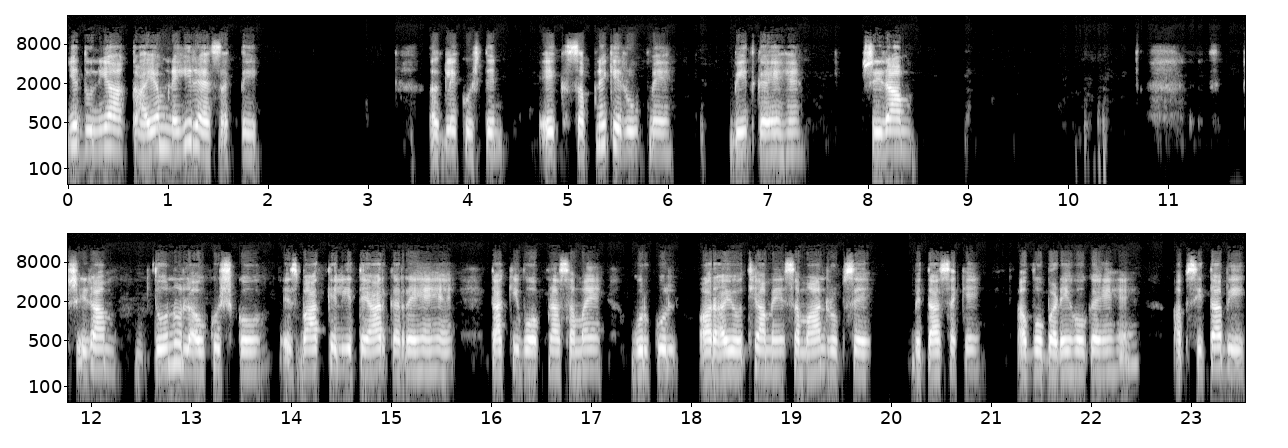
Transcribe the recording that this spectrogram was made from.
ये दुनिया कायम नहीं रह सकती। अगले कुछ दिन एक सपने के रूप में बीत गए हैं। श्री राम श्री राम दोनों लवकुश को इस बात के लिए तैयार कर रहे हैं ताकि वो अपना समय गुरुकुल और अयोध्या में समान रूप से बिता सके। अब वो बड़े हो गए हैं। अब सीता भी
